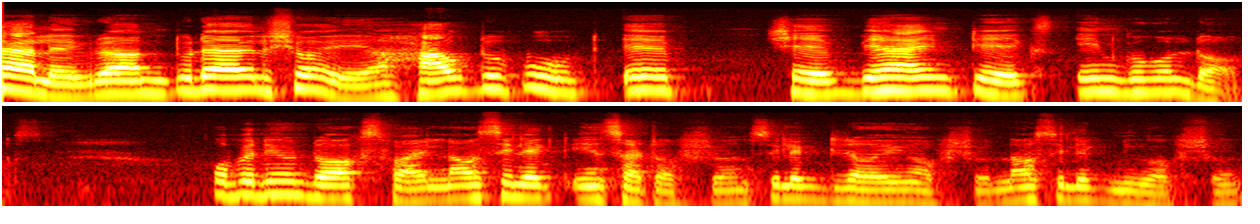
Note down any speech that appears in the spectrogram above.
Hello everyone, today I will show you how to put a shape behind text in Google Docs. Open your Docs file, now select insert option, select drawing option, now select new option.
